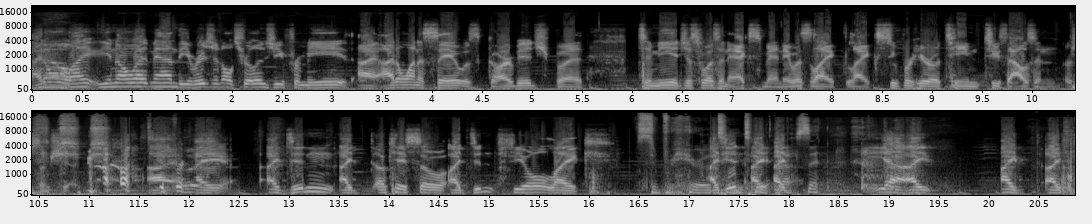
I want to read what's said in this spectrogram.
I don't No. like you know what man the original trilogy for me I, I don't want to say it was garbage but to me it just wasn't X Men it was like like superhero team 2000 or some shit I, I I didn't I okay so I didn't feel like Superhero. I Team did- I- I- 2000. yeah, I, I, I,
